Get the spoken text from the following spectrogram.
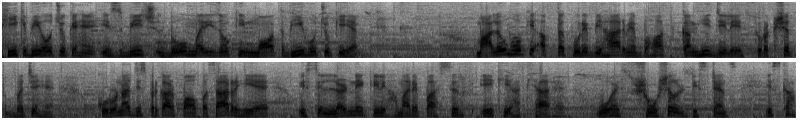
ठीक भी हो चुके हैं। इस बीच दो मरीजों की मौत भी हो चुकी है। मालूम हो कि अब तक पूरे बिहार में बहुत कम ही ज़िले सुरक्षित बचे हैं। कोरोना जिस प्रकार पाँव पसार रही है, इससे लड़ने के लिए हमारे पास सिर्फ़ एक ही हथियार है, वो है सोशल डिस्टेंस इसका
